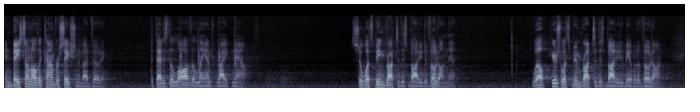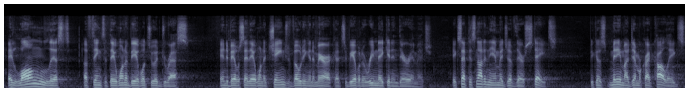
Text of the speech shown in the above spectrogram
and based on all the conversation about voting. But that is the law of the land right now. So, what's being brought to this body to vote on then? Well, here's what's been brought to this body to be able to vote on a long list of things that they want to be able to address and to be able to say they want to change voting in America to be able to remake it in their image. Except it's not in the image of their states, because many of my Democrat colleagues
